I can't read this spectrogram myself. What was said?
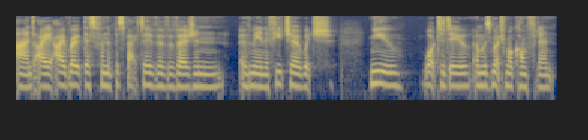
and I, I wrote this from the perspective of a version of me in the future which knew what to do and was much more confident.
